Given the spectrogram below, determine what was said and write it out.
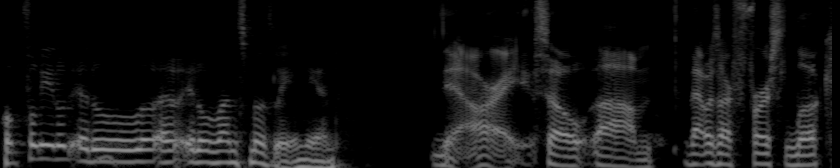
Hopefully, it'll it'll uh, it'll run smoothly in the end. Yeah, all right. So um, that was our first look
